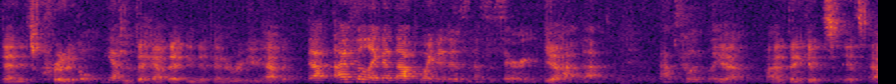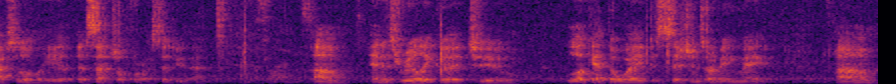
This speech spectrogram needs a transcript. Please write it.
then it's critical Yeah. to have that independent review happen. That- I feel like at that point it is necessary to Yeah. have that, absolutely. Yeah, I think it's, it's absolutely essential for us to do that. Excellent. Um, and it's really good to look at the way decisions are being made. Um,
